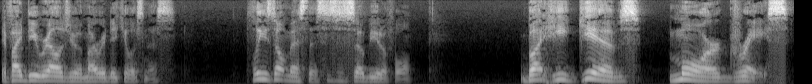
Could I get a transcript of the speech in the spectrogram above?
if I derailed you with my ridiculousness. Please don't miss this. This is so beautiful. But he gives more grace,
